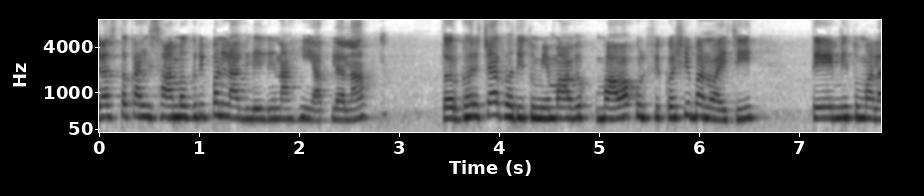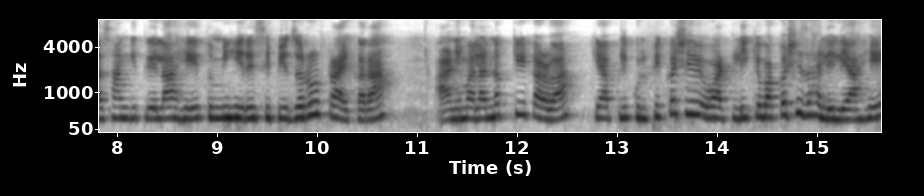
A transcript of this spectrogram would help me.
जास्त काही सामग्री पण लागलेली नाही आपल्याला. तर घरच्या घरी तुम्ही माव मावा कुल्फी कशी बनवायची ते मी तुम्हाला सांगितलेलं आहे. तुम्ही ही रेसिपी जरूर ट्राय करा. आणि मला नक्की कळवा की आपली कुल्फी कशी वाटली किंवा कशी झालेली आहे.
